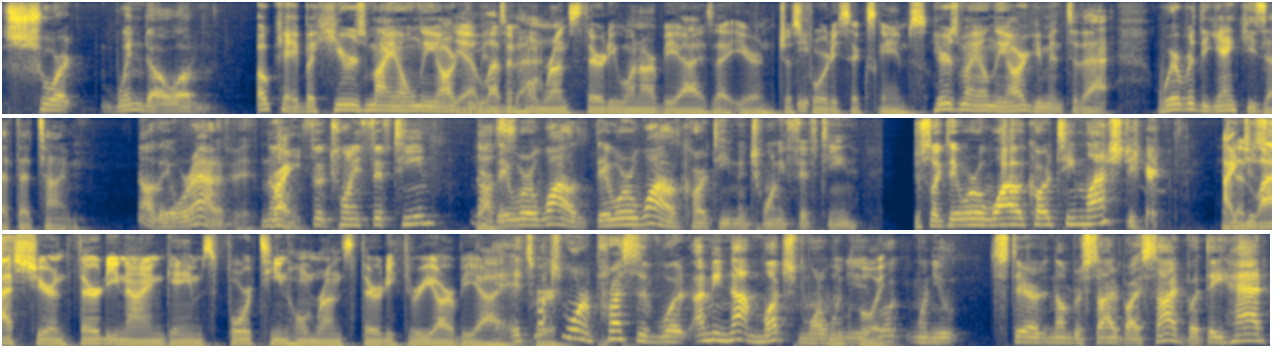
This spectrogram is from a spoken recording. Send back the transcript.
short window of okay but here's my only Yeah, argument to 11 that. home runs, 31 RBIs that year, just 46 games. here's my only argument to that where were the yankees at that time No, they were out of it. No, Right. For 2015? No, Yes. they were a wild. They were a wild card team in 2015, just like they were a wild card team last year. And I then just- last year in 39 games, 14 home runs, 33 RBI. It's for- much more impressive. What I mean, not much more when you Voit. look when you stare at the numbers side by side, but they had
